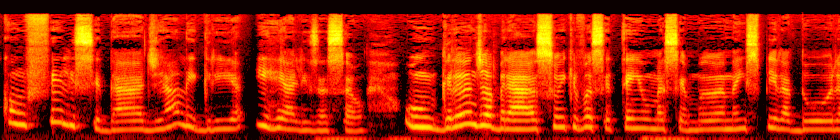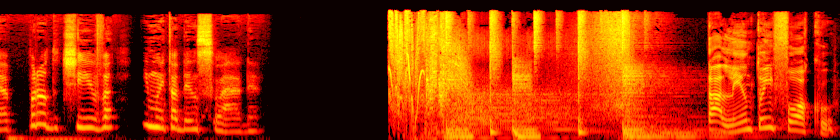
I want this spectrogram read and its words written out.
com felicidade, alegria e realização. Um grande abraço e que você tenha uma semana inspiradora, produtiva e muito abençoada. Talento em Foco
